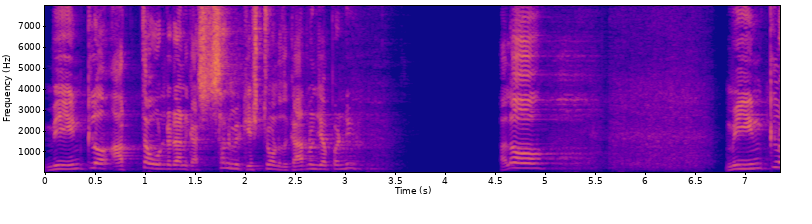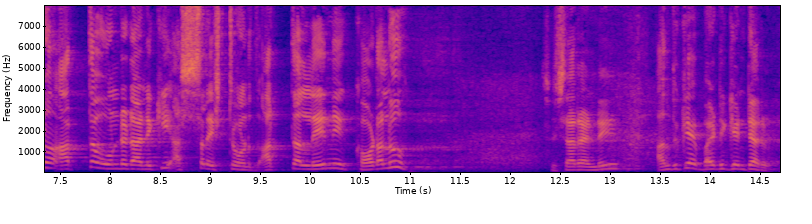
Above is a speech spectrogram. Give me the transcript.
మీ ఇంట్లో అత్త ఉండడానికి అస్సలు మీకు ఇష్టం ఉండదు. కారణం చెప్పండి. హలో? మీ ఇంట్లో అత్త ఉండడానికి అస్సలు ఇష్టం ఉండదు. అత్త లేని కోడలు? చూసారండి అందుకే బయటికి గెంటారు.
